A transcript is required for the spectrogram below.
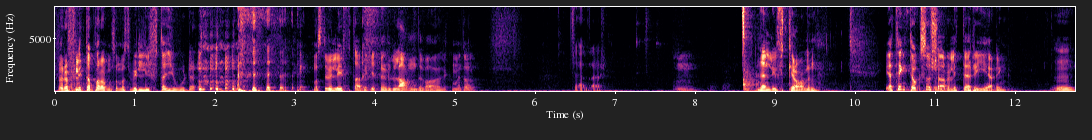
För att flytta på dem så måste vi lyfta jorden. måste vi lyfta, vilket land det var, jag kommer inte ihåg. Jädrar. Mm. Den lyftkranen. Jag tänkte också köra lite regering. Mm.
